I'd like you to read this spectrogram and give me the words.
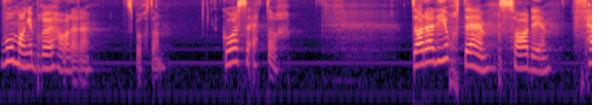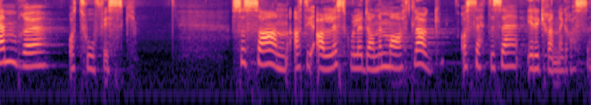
'Hvor mange brød har dere?' spurte han. 'Gå og se etter.' Da de hadde gjort det, sa de fem brød og to fisk. Så sa han at de alle skulle danne matlag og sette seg i det grønne gresset.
